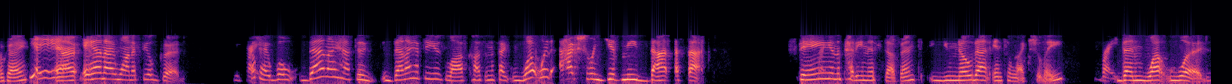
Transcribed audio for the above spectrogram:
okay? Yeah, yeah, yeah. And I yeah. and I want to feel good. Right. Okay, well then I have to then I have to use law of cause and effect. What would actually give me that effect? Staying in the pettiness doesn't. You know that intellectually. Right. Then what would?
